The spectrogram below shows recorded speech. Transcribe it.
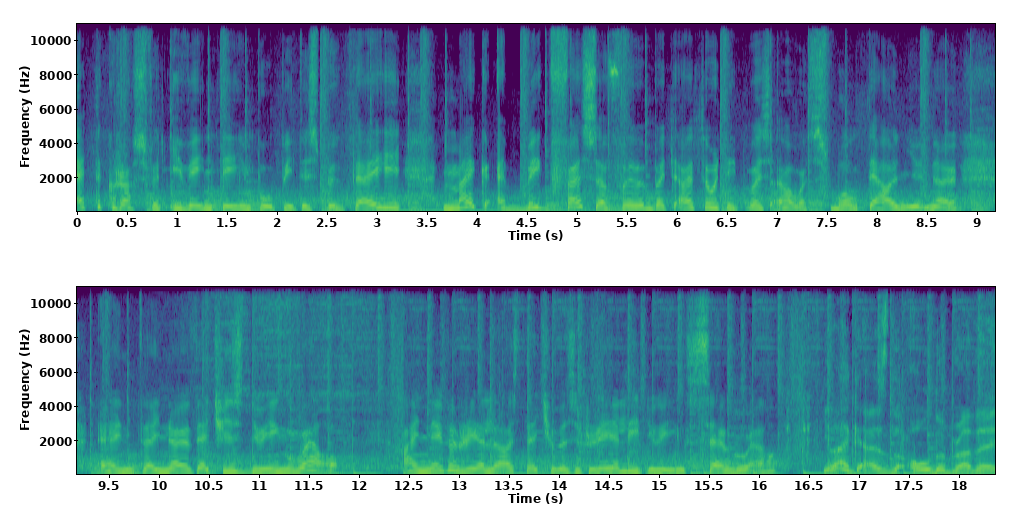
at the CrossFit event in Port Petersburg, they make a big fuss of her, but I thought it was, oh, a small town, you know, and they know that she's doing well. I never realized that she was really doing so well. You like, as the older brother,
